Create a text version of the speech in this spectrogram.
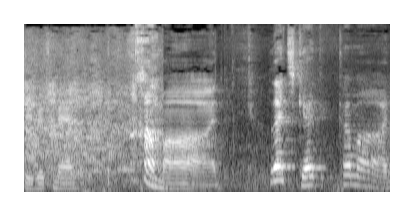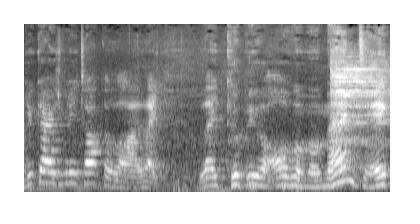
Are man? Come on. Let's get. Come on. You guys really talk a lot. Like, like could be all romantic.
